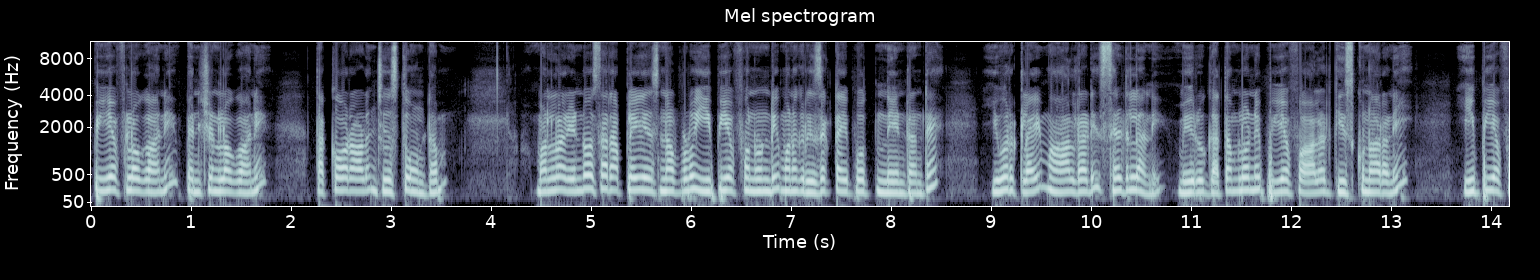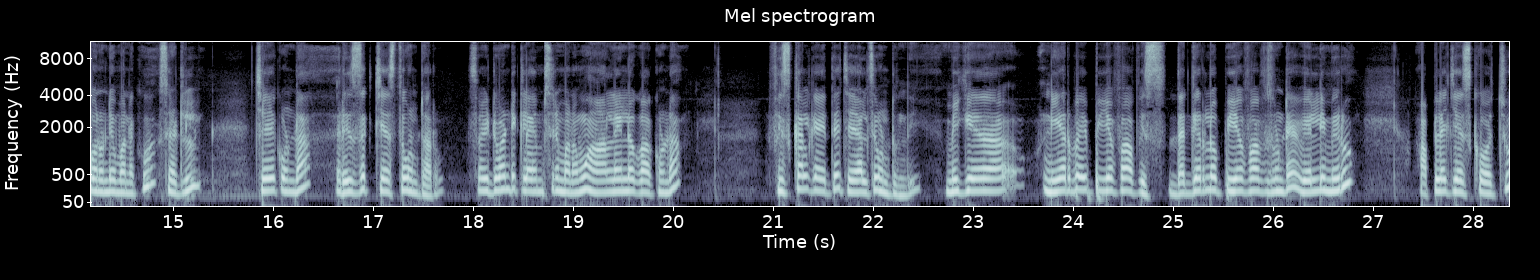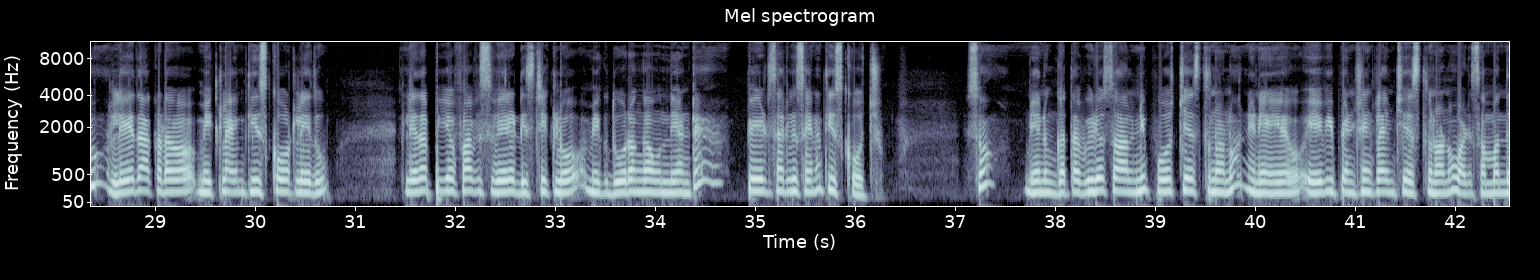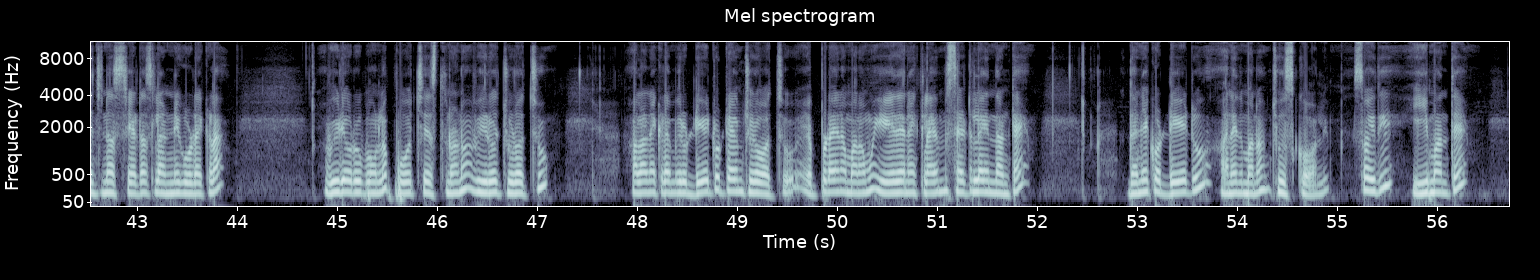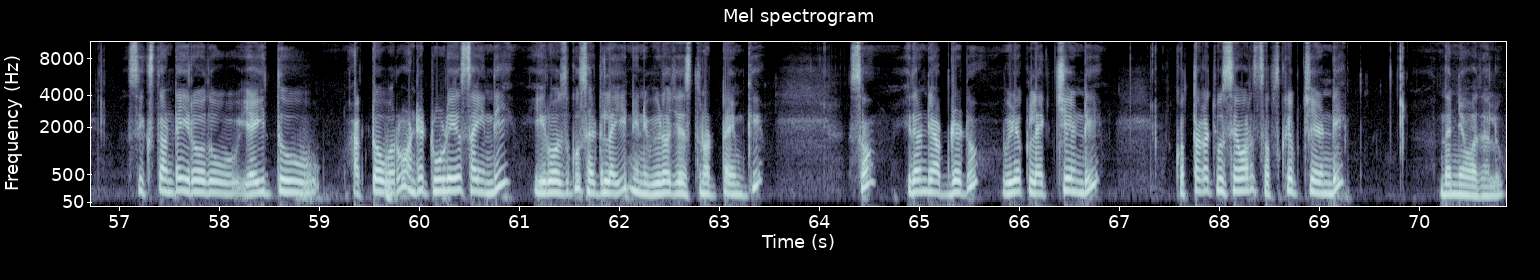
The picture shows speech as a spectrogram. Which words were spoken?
పిఎఫ్లో కానీ పెన్షన్లో కానీ తక్కువ రావడం చూస్తూ ఉంటాం. మళ్ళీ రెండోసారి అప్లై చేసినప్పుడు ఈపీఎఫ్ నుండి మనకు రిజెక్ట్ అయిపోతుంది ఏంటంటే యువర్ క్లెయిమ్ ఆల్రెడీ సెటిల్ అని. మీరు గతంలోనే పిఎఫ్ ఆల్రెడీ తీసుకున్నారని ఈపీఎఫ్ నుండి మనకు సెటిల్ చేయకుండా రిజెక్ట్ చేస్తూ ఉంటారు. సో ఇటువంటి క్లెయిమ్స్ని మనము ఆన్లైన్లో కాకుండా ఫిజికల్గా అయితే చేయాల్సి ఉంటుంది. మీకు నియర్ బై పిఎఫ్ ఆఫీస్ దగ్గరలో పిఎఫ్ ఆఫీస్ ఉంటే వెళ్ళి మీరు అప్లై చేసుకోవచ్చు. లేదా అక్కడ మీ క్లెయిమ్ తీసుకోవట్లేదు. లేదా పిఎఫ్ ఆఫీస్ వేరే డిస్టిక్లో మీకు దూరంగా ఉంది అంటే పెయిడ్ సర్వీస్ అయినా తీసుకోవచ్చు. సో నేను గత వీడియోస్ అన్నీ పోస్ట్ చేస్తున్నాను. నేను ఏవి పెన్షన్ క్లెయిమ్ చేస్తున్నాను. వాటికి సంబంధించిన స్టేటస్లు అన్నీ కూడా ఇక్కడ వీడియో రూపంలో పోస్ట్ చేస్తున్నాను. వీడియో చూడొచ్చు. అలానే ఇక్కడ మీరు డే టు టైం చూడవచ్చు. ఎప్పుడైనా మనము ఏదైనా క్లెయిమ్ సెటిల్ అయిందంటే దాని యొక్క డేటు అనేది మనం చూసుకోవాలి. సో ఇది ఈ మంతే సిక్స్త్ అంటే ఈరోజు ఎయిత్ అక్టోబరు అంటే టూ డేస్ అయింది. ఈ రోజుకు సెటిల్ అయ్యి నేను వీడియో చేస్తున్న టైంకి. సో ఇదండి అప్డేటు. వీడియోకి లైక్ చేయండి. కొత్తగా చూసేవారు సబ్స్క్రైబ్ చేయండి. ధన్యవాదాలు.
